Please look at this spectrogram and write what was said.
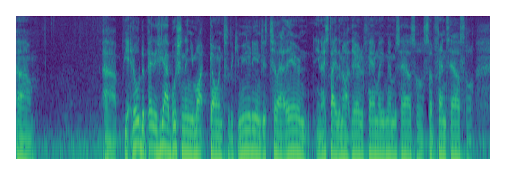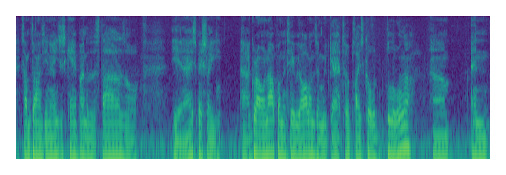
Um, uh, yeah, it all depends. If you go bushing, then you might go into the community and just chill out there, and you know, stay the night there at a family member's house or some friend's house, or sometimes you know you just camp under the stars, or you know, especially uh, growing up on the Tiwi Islands, and we'd go out to a place called Woolawunga, um, and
